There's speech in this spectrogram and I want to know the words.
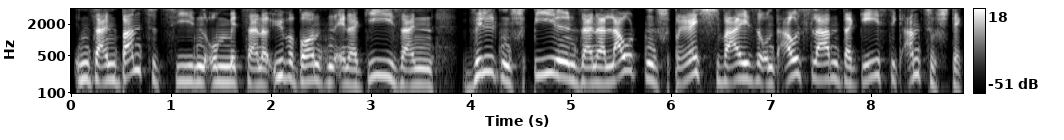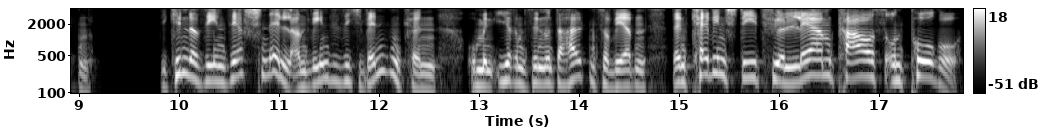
in seinen Bann zu ziehen, um mit seiner überbordenden Energie, seinen wilden Spielen, seiner lauten Sprechweise und ausladender Gestik anzustecken. Die Kinder sehen sehr schnell, an wen sie sich wenden können, um in ihrem Sinn unterhalten zu werden, denn Kevin steht für Lärm, Chaos und Pogo.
